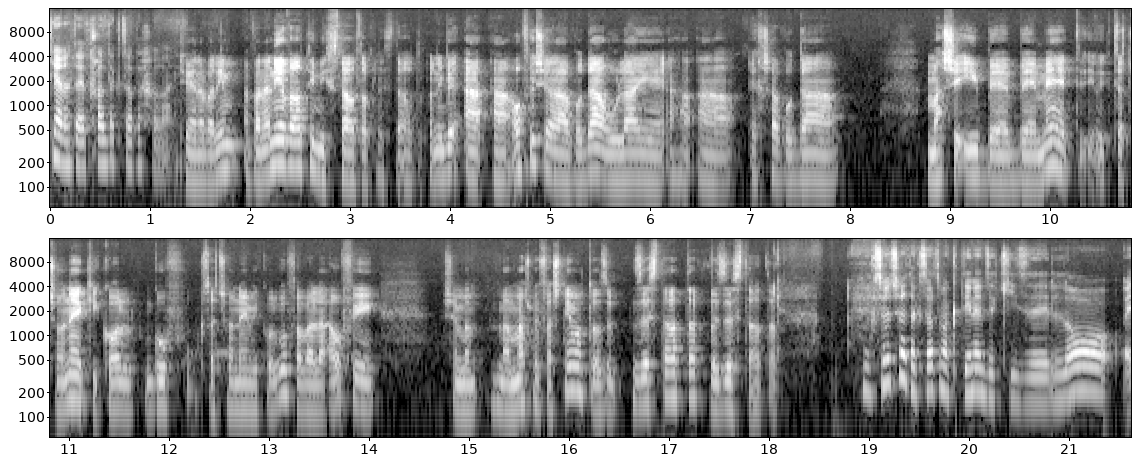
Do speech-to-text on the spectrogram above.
כן, אתה התחלת קצת אחריי. כן, אבל, אם, אבל אני עברתי מסטארט-אפ לסטארט-אפ. אני, האופי של העבודה, אולי איך שהעבודה, מה שהיא באמת, היא קצת שונה, כי כל גוף הוא קצת שונה מכל גוף, אבל האופי שממש מפשטים אותו, זה, זה סטארט-אפ וזה סטארט-אפ. אני חושבת שאתה קצת מקטין את זה, כי זה לא אה,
